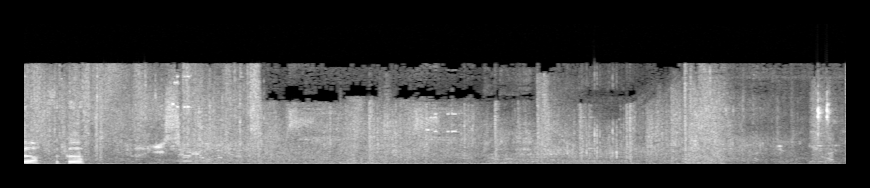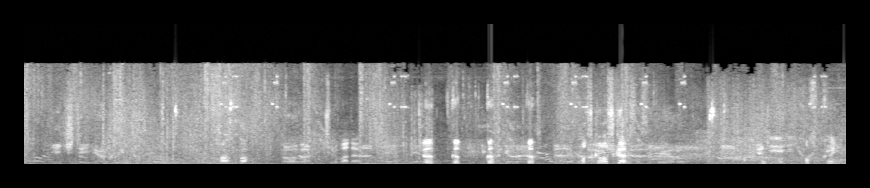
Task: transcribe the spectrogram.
스크, 스크. 파스타 치료받아요. 끝, 끝, 끝, 끝. 허스크, 허스크! 허스크야.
